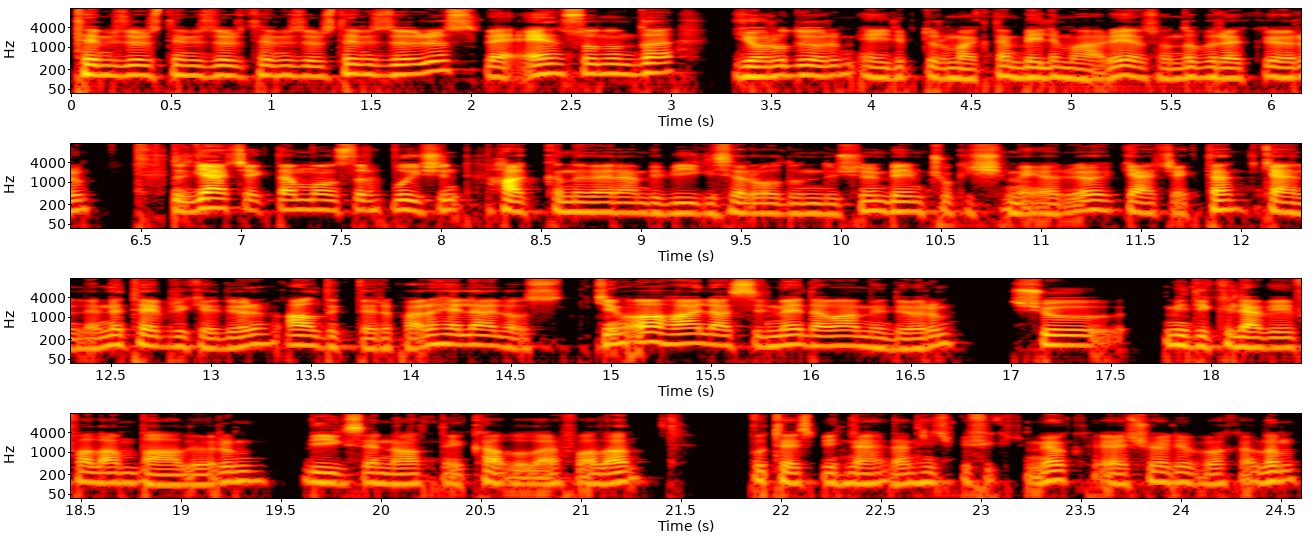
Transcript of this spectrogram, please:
Temizliyoruz, temizliyoruz, temizliyoruz, temizliyoruz ve en sonunda yoruluyorum eğilip durmaktan. Belim ağrıyor. En sonunda bırakıyorum. Gerçekten Monster bu işin hakkını veren bir bilgisayar olduğunu düşünüyorum. Benim çok işime yarıyor. Gerçekten kendilerine tebrik ediyorum. Aldıkları para helal olsun. Kim? O hala silmeye devam ediyorum. Şu MIDI klavyeyi falan bağlıyorum. Bilgisayarın altındaki kablolar falan. Bu tesbih nereden hiçbir fikrim yok. Evet, şöyle bir bakalım.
